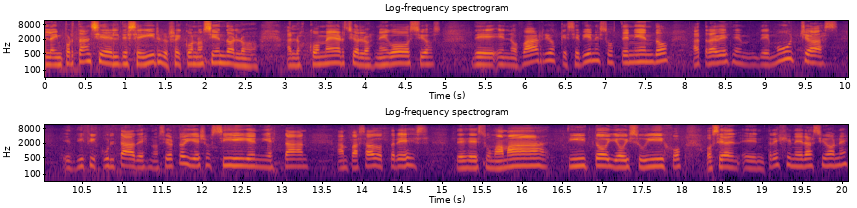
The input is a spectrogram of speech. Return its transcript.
La importancia de seguir reconociendo a los, a los comercios, a los negocios en los barrios que se viene sosteniendo a través de, de muchas eh, dificultades, ¿no es cierto? Y ellos siguen y están, han pasado tres desde su mamá, Y hoy su hijo, o sea, en, tres generaciones,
